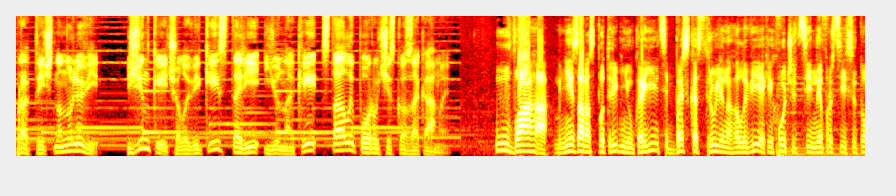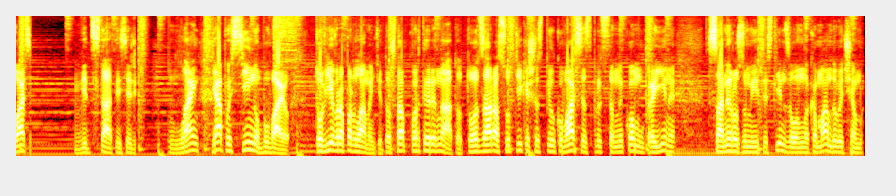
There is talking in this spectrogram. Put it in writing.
практично нульові. Жінки, чоловіки, старі юнаки стали поруч із козаками. Увага! Мені зараз потрібні українці без кастрюлі на голові, які хочуть цій непростій ситуації від 100 тисяч онлайн. Я постійно буваю то в Європарламенті, то штаб-квартири НАТО, то зараз от тільки що спілкувався з представником України. Самі розумієте, з ким, з головнокомандувачем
